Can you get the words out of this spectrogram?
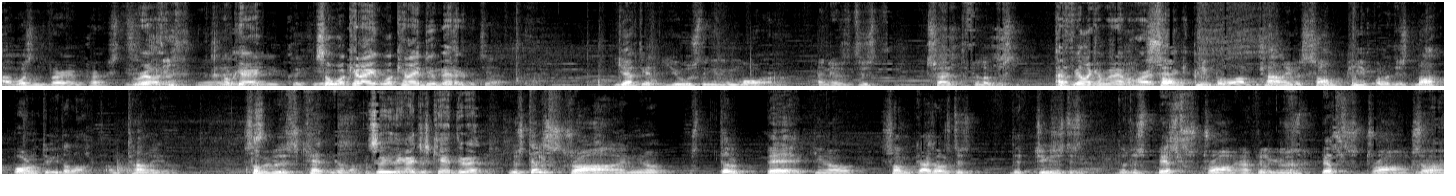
I wasn't very impressed. Really? And Okay. then you click here, So what can I what can I do better? click the chat. You have to get used to eating more, and you just try to fill up this. I feel like I'm gonna have a heart Some attack. Some people, I'm telling you, some people are just not born to eat a lot. I'm telling you. Some people just can't eat a lot. So you think I just can't do it? You're still strong and you know, still big. You know, some guys always just the Jesus just they're just built strong, and I feel like you're just built strong. So, Uh-huh.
